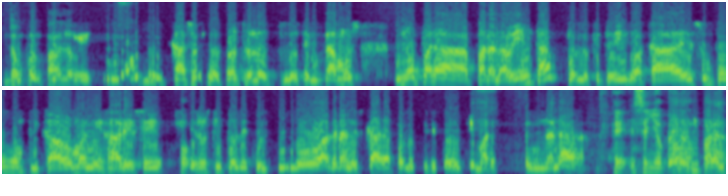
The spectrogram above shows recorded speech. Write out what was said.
Don Juan Pablo. digamos, en el caso de nosotros lo, lo sembramos no para, para la venta, por lo que te digo, acá es un poco complicado manejar ese, esos tipos de cultivo a gran escala, por lo que se pueden quemar en una nada. Eh, señor Pero sí para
